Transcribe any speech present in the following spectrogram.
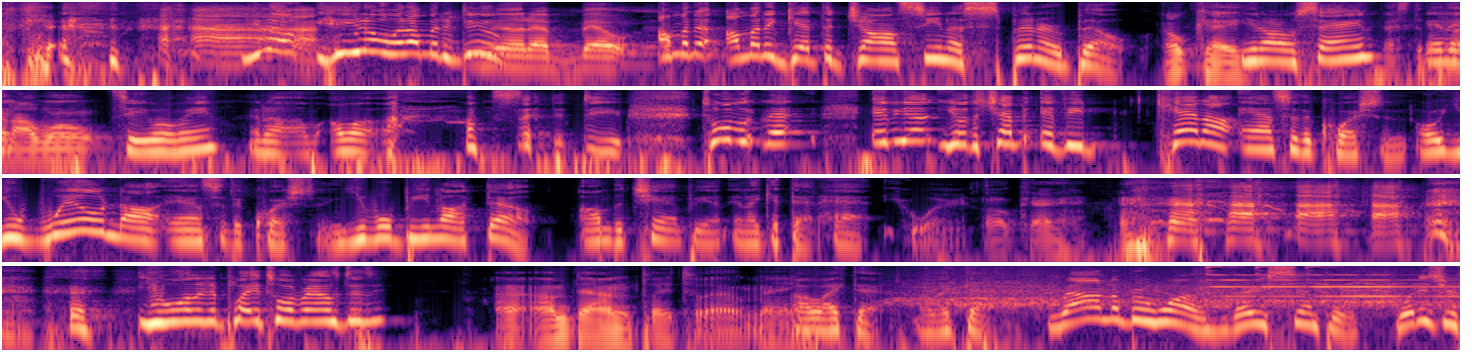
Okay. you know, you know what I'm going to do? You know that belt. I'm gonna I'm gonna get the John Cena spinner belt. Okay. You know what I'm saying? That's the And belt then- I want. See what I mean? And I'm I'm, I'm, I'm send it to you. Twelve. If you're you're the champion, if you cannot answer the question or you will not answer the question, you will be knocked out. I'm the champion, and I get that hat you're wearing. Okay. You willing to play 12 rounds, Dizzy? I, I'm down to play 12, man. I like that. I like that. Round number one, very simple. What is your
